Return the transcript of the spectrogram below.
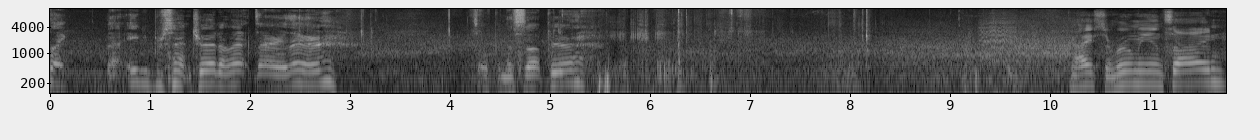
Like about 80% tread on that tire there. Let's open this up here. Nice and roomy inside.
